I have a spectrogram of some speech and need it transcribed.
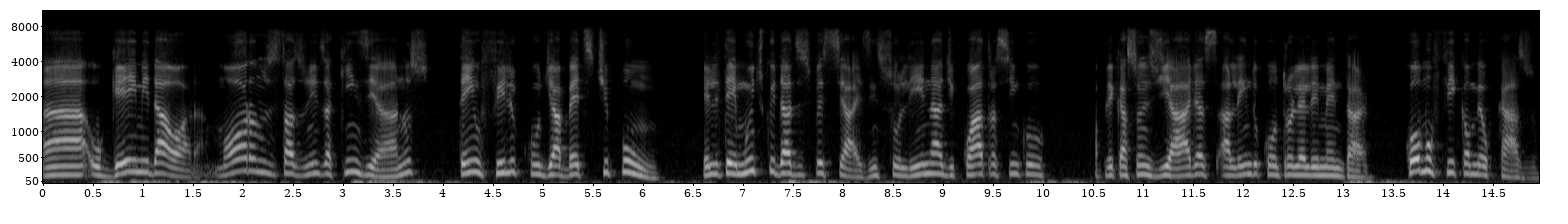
Uh, o game da hora. Moro nos Estados Unidos há 15 anos, tenho filho com diabetes tipo 1. Ele tem muitos cuidados especiais, insulina de 4 a 5 aplicações diárias, além do controle alimentar. Como fica o meu caso?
